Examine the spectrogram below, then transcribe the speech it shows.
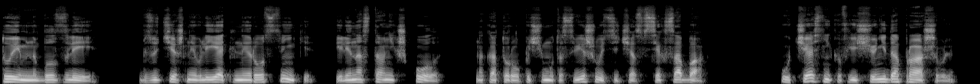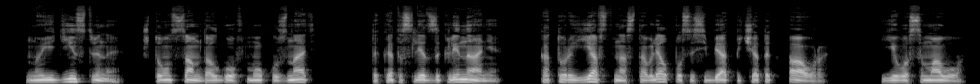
кто именно был злее, безутешные влиятельные родственники или наставник школы, на которого почему-то свешивают сейчас всех собак. Участников еще не допрашивали, но единственное, что он сам Долгов мог узнать, так это след заклинания, который явственно оставлял после себя отпечаток ауры, его самого.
